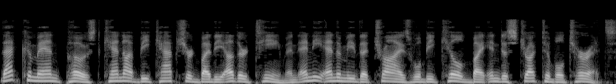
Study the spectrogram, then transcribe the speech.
That command post cannot be captured by the other team and any enemy that tries will be killed by indestructible turrets.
